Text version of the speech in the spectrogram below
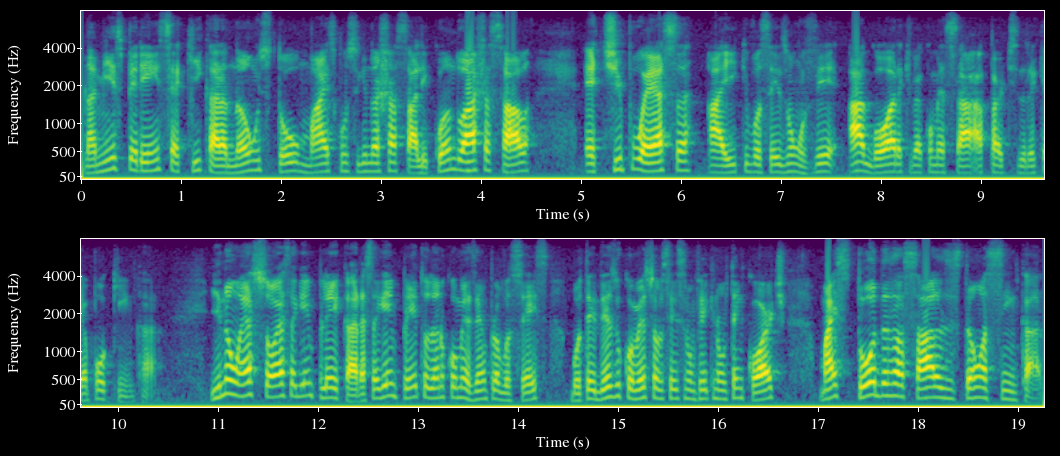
Na minha experiência aqui, cara, não estou mais conseguindo achar sala. E quando acha sala, é tipo essa aí que vocês vão ver agora que vai começar a partida daqui a pouquinho, cara. E não é só essa gameplay, cara. Essa gameplay tô dando como exemplo para vocês. Botei desde o começo para vocês não ver que não tem corte, mas todas as salas estão assim, cara.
